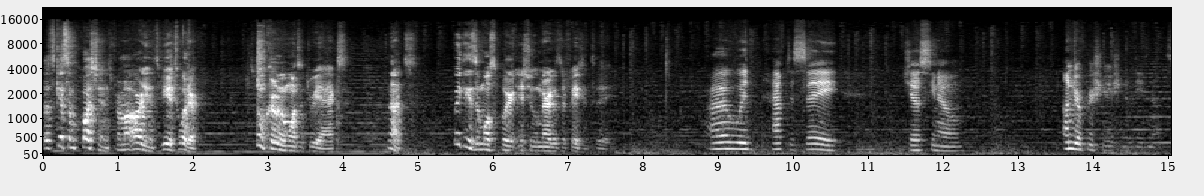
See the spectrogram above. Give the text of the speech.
let's get some questions from our audience via Twitter. Spoon Criminal wants 123 asks, Nuts, what do you think is the most important issue Americans are facing today? I would have to say, just, you know, underappreciation of these nuts.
